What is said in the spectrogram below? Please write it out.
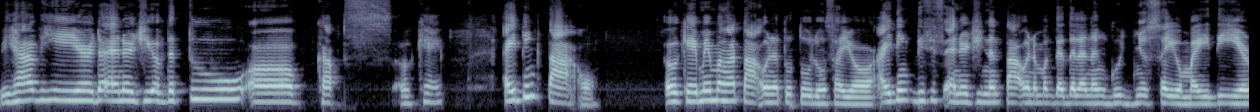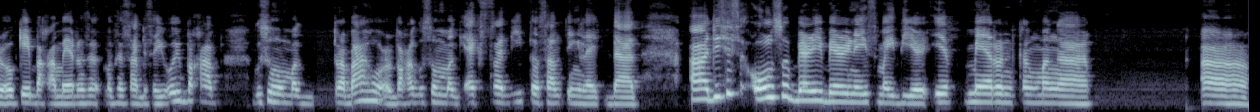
We have here the energy of the Two of Cups. Okay? I think tao. Okay, may mga tao na tutulong sa'yo. I think this is energy ng tao na magdadala ng good news sa'yo, my dear. Okay, baka meron magsasabi sa'yo, uy, baka gusto mo magtrabaho or baka gusto mo mag-extra dito, something like that. Uh, this is also very, very nice, my dear, if meron kang mga, uh,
